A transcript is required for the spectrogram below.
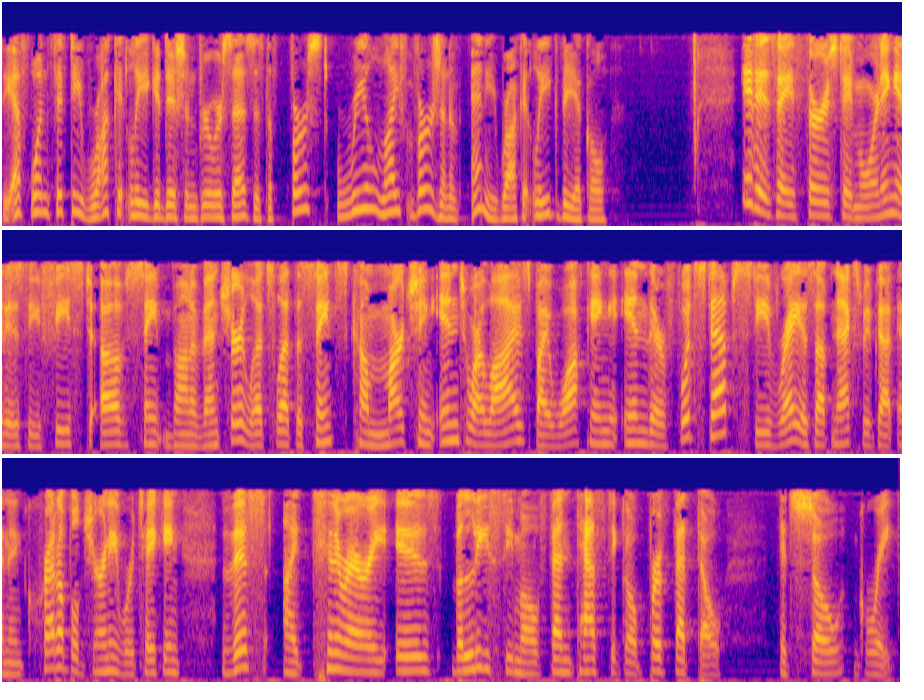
The F-150 Rocket League edition, Brewer says, is the first real-life version of any Rocket League vehicle. It is a Thursday morning. It is the feast of St. Bonaventure. Let's let the saints come marching into our lives by walking in their footsteps. Steve Ray is up next. We've got an incredible journey we're taking. This itinerary is bellissimo, fantastico, perfetto. It's so great.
